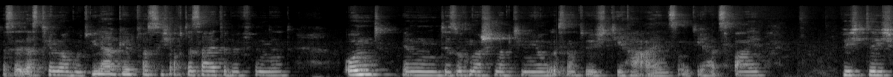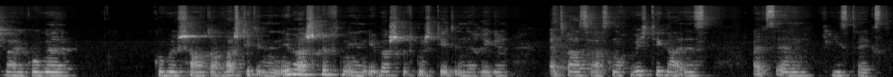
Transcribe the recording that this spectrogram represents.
dass er das Thema gut wiedergibt, was sich auf der Seite befindet. Und in der Suchmaschinenoptimierung ist natürlich die H1 und die H2 wichtig, weil Google, Google schaut auch, was steht in den Überschriften. In den Überschriften steht in der Regel etwas, was noch wichtiger ist als im Fließtext.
